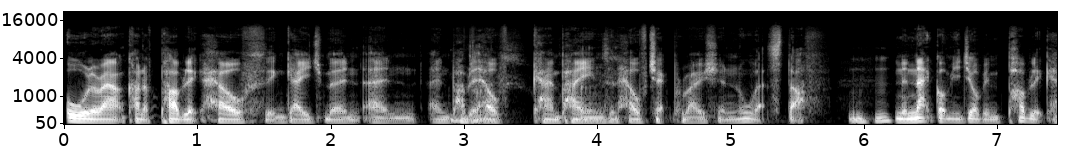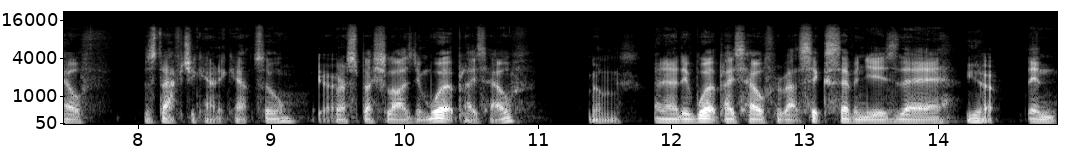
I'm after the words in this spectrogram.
all around kind of public health engagement and, and public health campaigns and health check promotion and all that stuff. Mm-hmm. And then that got me a job in public health for Staffordshire County Council, Yeah. where I specialised in workplace health. Nice. And I did workplace health for about six, seven years there. Yeah. Then,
